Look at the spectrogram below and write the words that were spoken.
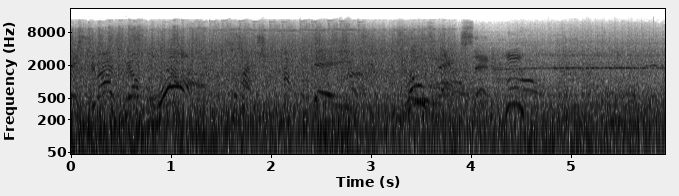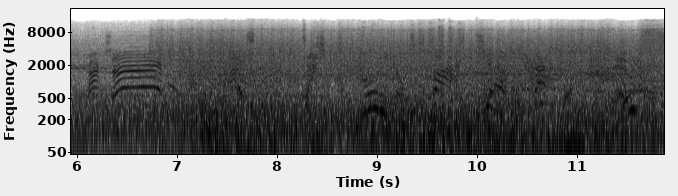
This reminds me of war! Such happy days! Who's next then? Hmm? Taxi! That's, that's only goes fast, Jim! That was close!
